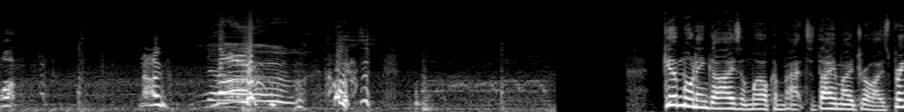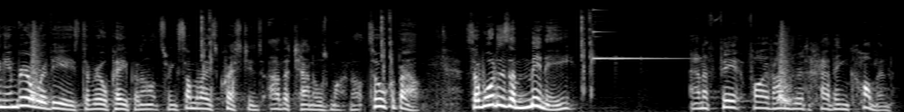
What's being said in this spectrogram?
What? No. No. Good morning guys and welcome back to Damo Drives, bringing real reviews to real people and answering some of those questions other channels might not talk about. So what does a Mini and a Fiat 500 have in common?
